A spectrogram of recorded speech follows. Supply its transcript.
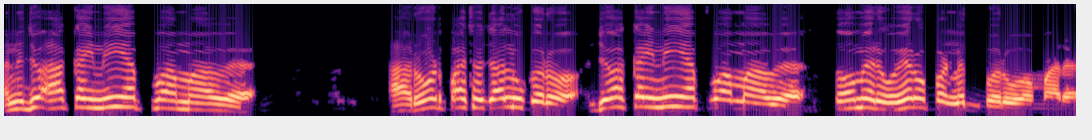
અને જો આ કઈ નહીં આપવામાં આવે, આ રોડ પાછો ચાલુ કરો. જો આ કઈ નહીં આપવામાં આવે, તો અમે વેરો પણ નથી ભરવો અમારે.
